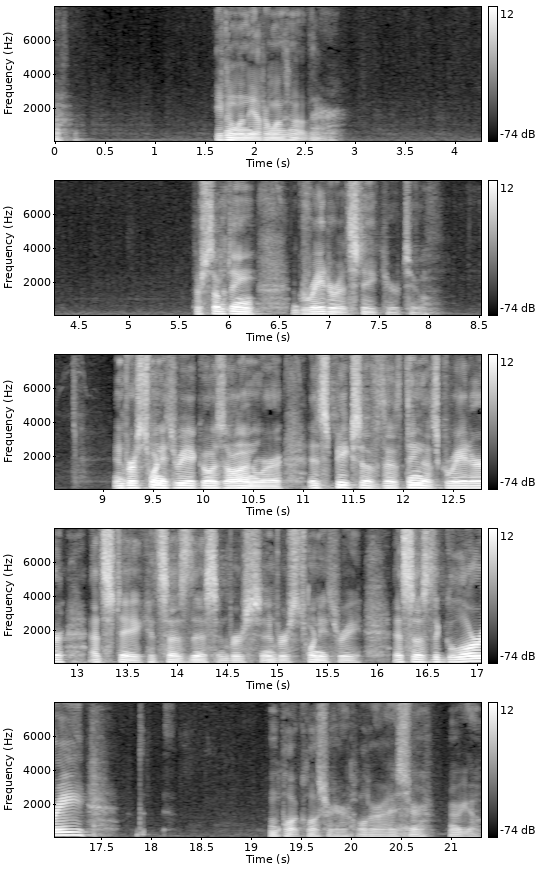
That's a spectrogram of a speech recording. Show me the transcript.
even when the other one's not there. There's something greater at stake here, too. In verse 23, it goes on where it speaks of the thing that's greater at stake. It says this in verse, in verse 23. It says, The glory. Let me pull it closer here. Hold our eyes here. There we go.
